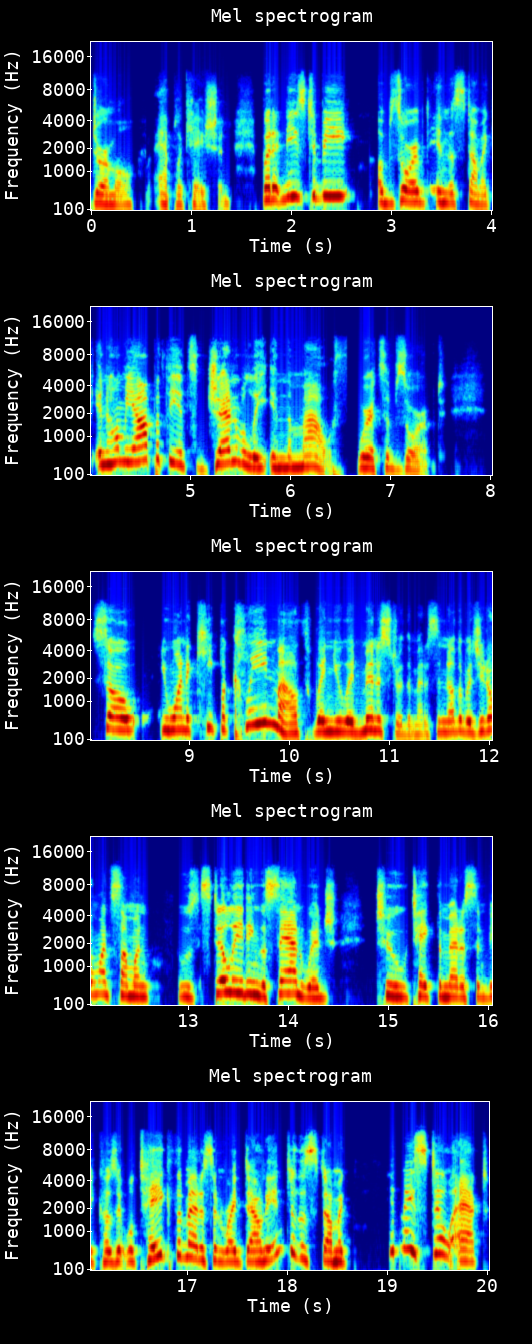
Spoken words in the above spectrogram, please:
dermal application. But it needs to be absorbed in the stomach. In homeopathy, it's generally in the mouth where it's absorbed. So you want to keep a clean mouth when you administer the medicine. In other words, you don't want someone who's still eating the sandwich to take the medicine because it will take the medicine right down into the stomach It may still act,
